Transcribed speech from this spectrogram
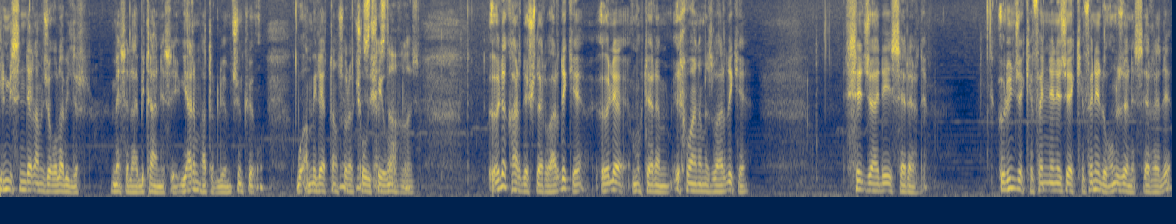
Hilmi Sindel amca olabilir. Mesela bir tanesi. Yarım hatırlıyorum çünkü bu ameliyattan sonra çoğu unuttum. Estağfurullah. Öyle kardeşler vardı ki, öyle muhterem ihvanımız vardı ki seccadeyi sererdi. Ölünce kefenlenecek kefeni de onun üzerine serredi.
